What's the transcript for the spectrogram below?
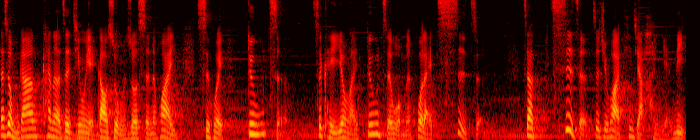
但是我们刚刚看到这经文也告诉我们说，神的话语是会督责，是可以用来督责我们或来斥责。这斥责这句话听起来很严厉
